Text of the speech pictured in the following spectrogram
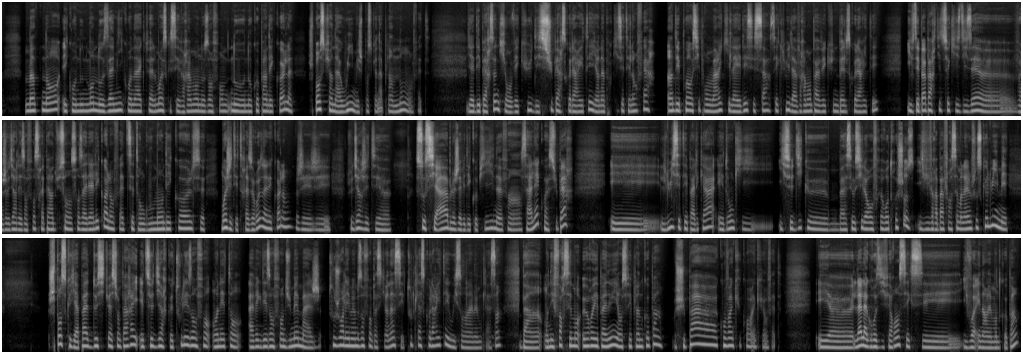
maintenant et qu'on nous demande nos amis qu'on a actuellement, est-ce que c'est vraiment nos enfants, nos, nos copains d'école Je pense qu'il y en a oui, mais je pense qu'il y en a plein de non en fait. Il y a des personnes qui ont vécu des super scolarités, il y en a pour qui c'était l'enfer. Un des points aussi pour mon mari qui l'a aidé, c'est ça, c'est que lui, il a vraiment pas vécu une belle scolarité. Il faisait pas partie de ceux qui se disaient, euh, enfin, je veux dire, les enfants seraient perdus sans, aller à l'école en fait. Cet engouement d'école, ce... moi j'étais très heureuse à l'école. hein. J'ai, je veux dire, j'étais euh, sociable, j'avais des copines, enfin ça allait quoi, super. Et lui, c'était pas le cas. Et donc, il, il se dit que bah, c'est aussi leur offrir autre chose. Il vivra pas forcément la même chose que lui, mais je pense qu'il n'y a pas deux situations pareilles. Et de se dire que tous les enfants, en étant avec des enfants du même âge, toujours les mêmes enfants, parce qu'il y en a, c'est toute la scolarité où ils sont dans la même classe, hein, ben, on est forcément heureux, épanoui et on se fait plein de copains. Je suis pas convaincue, convaincue, en fait. Et euh, là, la grosse différence, c'est que c'est, voient énormément de copains,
